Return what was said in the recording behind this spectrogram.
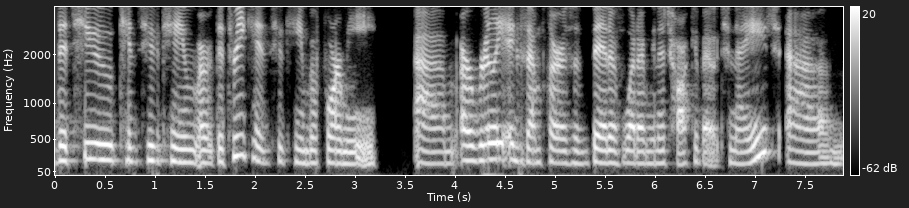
the two kids who came, or the three kids who came before me, um, are really exemplars of a bit of what I'm going to talk about tonight. Um,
